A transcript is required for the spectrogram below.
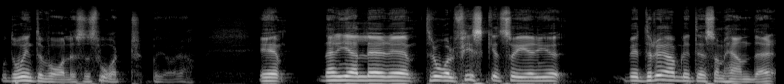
Och då är inte valet så svårt att göra. Eh, när det gäller eh, trålfisket så är det ju bedrövligt det som händer.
